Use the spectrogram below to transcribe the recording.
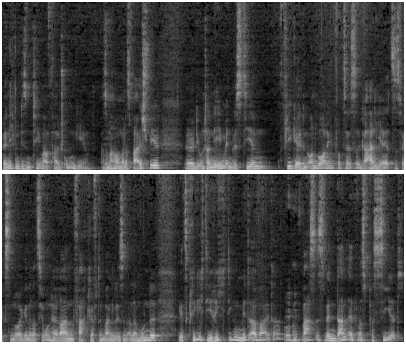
wenn ich mit diesem Thema falsch umgehe. Also machen wir mal das Beispiel, äh, die Unternehmen investieren viel Geld in Onboarding-Prozesse, gerade jetzt, es wächst eine neue Generation heran, Fachkräftemangel ist in aller Munde. Jetzt kriege ich die richtigen Mitarbeiter mhm. und was ist, wenn dann etwas passiert,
